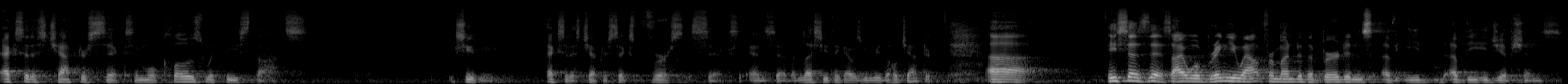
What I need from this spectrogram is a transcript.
Exodus chapter 6, and we'll close with these thoughts. Excuse me, Exodus chapter 6, verse 6 and 7, unless you think I was going to read the whole chapter. Uh, he says this I will bring you out from under the burdens of, e- of the Egyptians.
